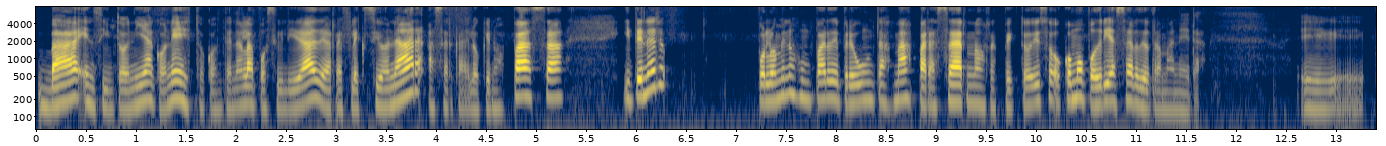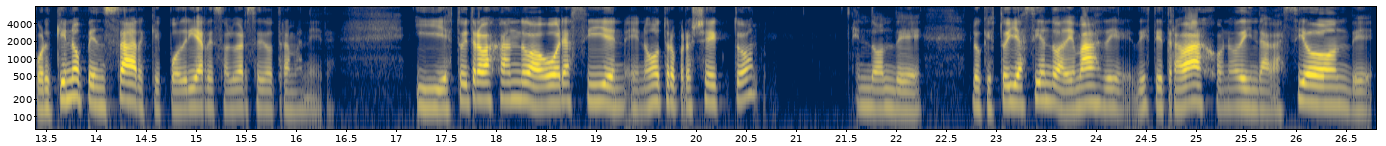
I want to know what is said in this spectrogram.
va en sintonía con esto, con tener la posibilidad de reflexionar acerca de lo que nos pasa, y tener por lo menos un par de preguntas más para hacernos respecto de eso o cómo podría ser de otra manera. Eh, ¿Por qué no pensar que podría resolverse de otra manera? Y estoy trabajando ahora sí en, otro proyecto en donde lo que estoy haciendo, además de, este trabajo ¿no? de indagación, de,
